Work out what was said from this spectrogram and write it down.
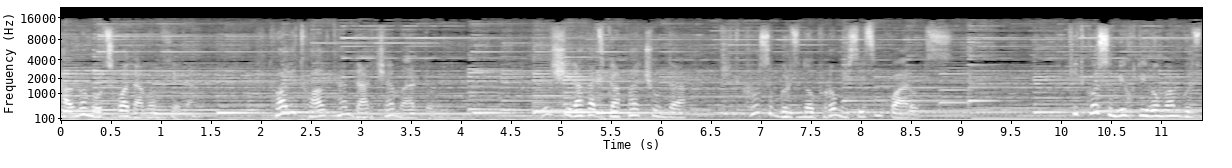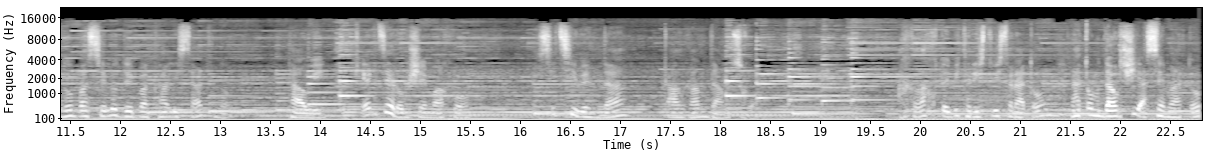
ქალმა მოცხვა დამომხედა. თვალი თვალთან დარჩა მარტო. გულში რაღაც გაფაჩუნდა, თითქოს გრძნობ რომ ისიც მყარობს. თითქოს მიხვდი რომ ამ გრძნობას ელოდება ქალისათნო. თავი კერძე რომ შემახო. სიცივემ და ტალღამ დამცხო. ახლა ხვდებით რისთვის რატომ? რატომ დავრჩი ასე მარტო?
